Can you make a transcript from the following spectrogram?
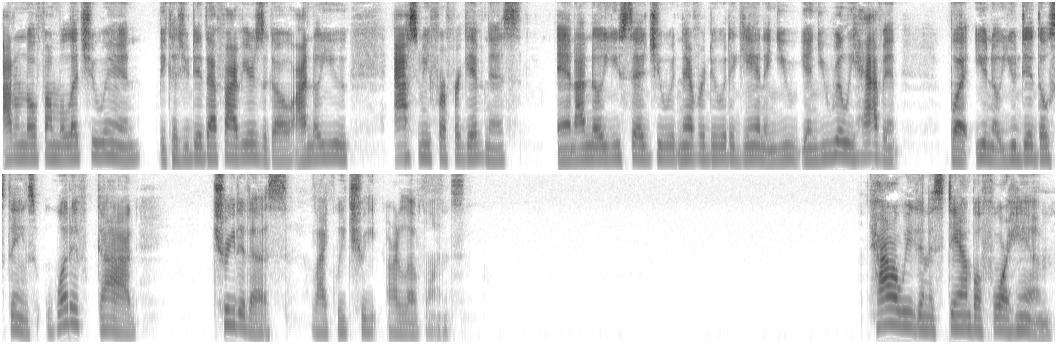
I don't know if I'm going to let you in because you did that five years ago. I know you asked me for forgiveness and I know you said you would never do it again and you, and you really haven't, but you know, you did those things. What if God treated us like we treat our loved ones? How are we going to stand before Him,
